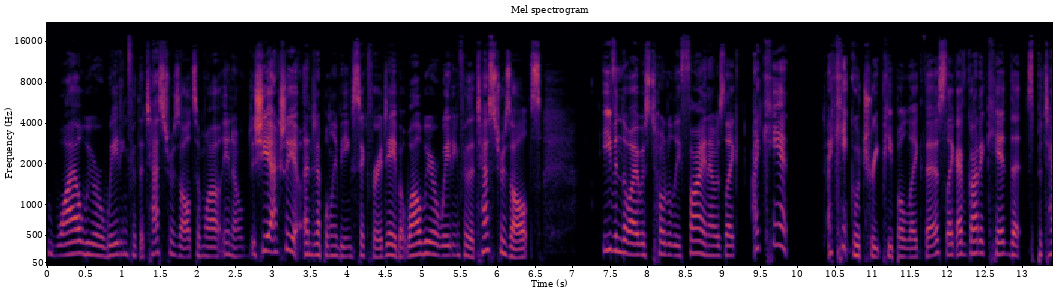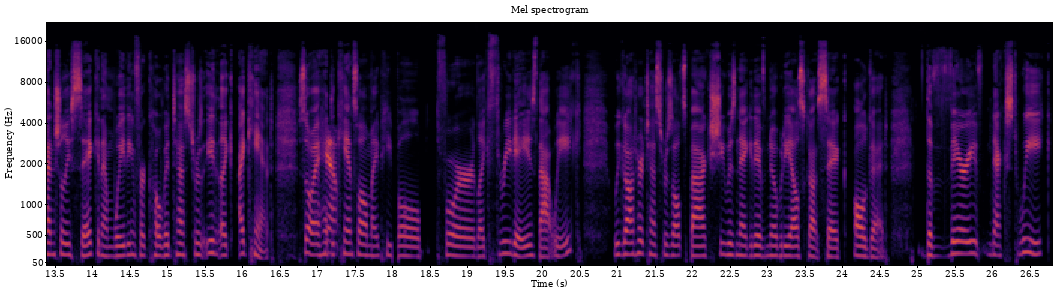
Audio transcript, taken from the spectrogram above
while we were waiting for the test results, and while, you know, she actually ended up only being sick for a day, but while we were waiting for the test results, even though I was totally fine, I was like, I can't I can't go treat people like this. Like I've got a kid that's potentially sick and I'm waiting for COVID test res- like I can't. So I had Yeah. to cancel all my people for like 3 days that week. We got her test results back. She was negative, nobody else got sick, all good. The very next week,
